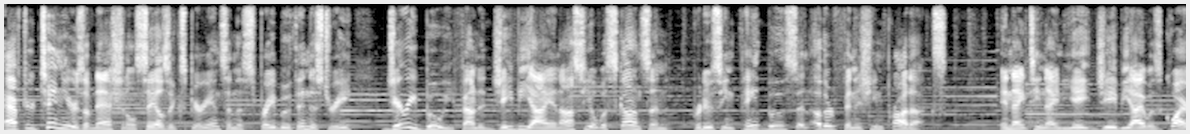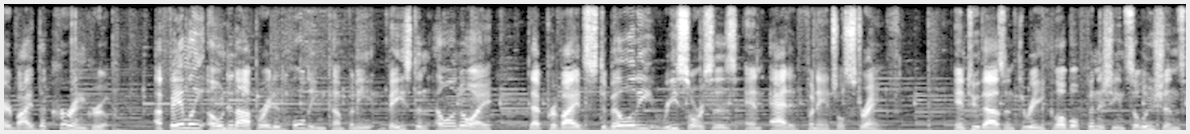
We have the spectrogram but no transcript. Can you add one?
After 10 years of national sales experience in the spray booth industry, Jerry Bowie founded JBI in Osseo, Wisconsin, producing paint booths and other finishing products. In 1998, JBI was acquired by the Curran Group, a family owned and operated holding company based in Illinois that provides stability, resources, and added financial strength. In 2003, Global Finishing Solutions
